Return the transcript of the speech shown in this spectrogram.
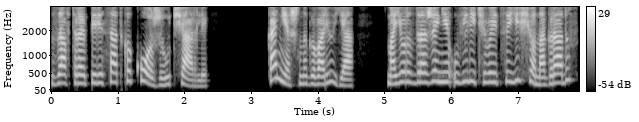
завтра пересадка кожи у Чарли». «Конечно», — говорю я. Мое раздражение увеличивается еще на градус,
